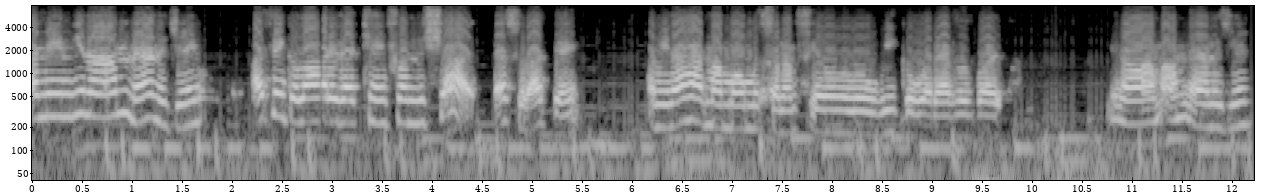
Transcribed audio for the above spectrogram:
I mean, you know, I'm managing. I think a lot of that came from the shot. That's what I think. I mean, I have my moments when I'm feeling a little weak or whatever, but, you know, I'm, I'm managing.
